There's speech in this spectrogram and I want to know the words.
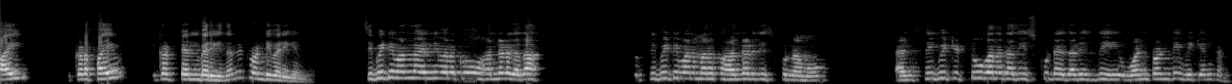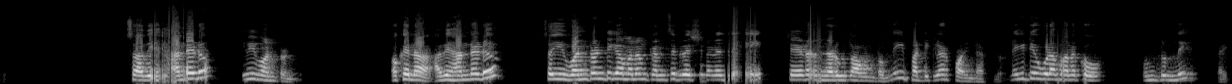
ఫైవ్ ఇక్కడ ఫైవ్ ఇక్కడ టెన్ పెరిగింది అంటే ట్వంటీ పెరిగింది. సిబిటి వన్లో ఎన్ని మనకు? హండ్రెడ్ కదా. సో సిబిటి వన్ మనకు హండ్రెడ్ తీసుకున్నాము. అండ్ సిబిటి టూ కనుక తీసుకుంటే that is the one twenty we can consider so అవి హండ్రెడ్ ఇవి వన్ ట్వంటీ. ఓకేనా? అవి హండ్రెడ్ సో ఈ వన్ ట్వంటీగా మనం కన్సిడరేషన్ అనేది చేయడం జరుగుతూ ఉంటుంది ఈ particular point of view negative కూడా మనకు ఉంటుంది. రైట్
